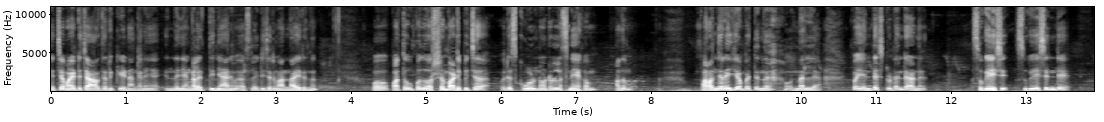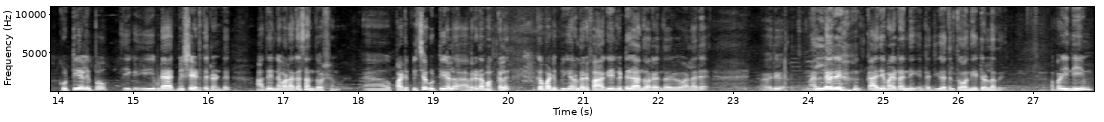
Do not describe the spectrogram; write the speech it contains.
എച്ചമായിട്ട് ചാർജ് എടുക്കുകയാണ്. അങ്ങനെ ഇന്ന് ഞങ്ങൾ എത്തി ഞാനും അസ്ല ടീച്ചറും വന്നായിരുന്നു. അപ്പോൾ പത്ത് മുപ്പത് വർഷം പഠിപ്പിച്ച ഒരു സ്കൂളിനോടുള്ള സ്നേഹം അതും പറഞ്ഞറിയിക്കാൻ പറ്റുന്ന ഒന്നല്ല. ഇപ്പോൾ എന്റെ സ്റ്റുഡന്റാണ് സുകേഷ്. സുകേഷിന്റെ കുട്ടികളിപ്പോൾ ഈ ഇവിടെ അഡ്മിഷൻ എടുത്തിട്ടുണ്ട്. അത് തന്നെ വളരെ സന്തോഷം. പഠിപ്പിച്ച കുട്ടികൾ അവരുടെ മക്കൾ ഒക്കെ പഠിപ്പിക്കാനുള്ളൊരു ഭാഗ്യം കിട്ടുക എന്ന് പറയുന്നത് വളരെ ഒരു നല്ലൊരു കാര്യമായിട്ടാണ് എന്റെ ജീവിതത്തിൽ തോന്നിയിട്ടുള്ളത്. അപ്പോൾ ഇനിയും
